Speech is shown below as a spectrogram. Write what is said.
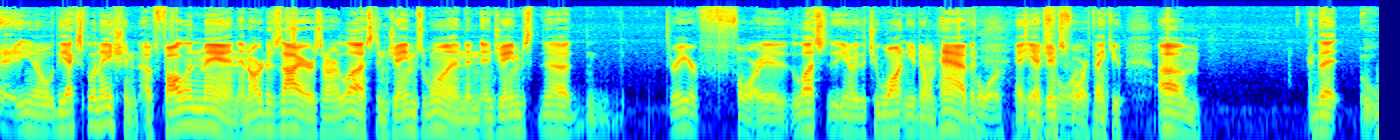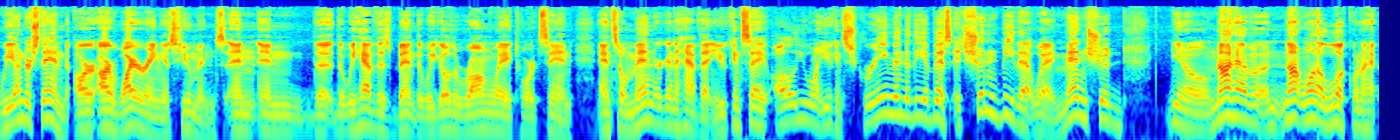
uh, you know the explanation of fallen man and our desires and our lust in James 1 and, and James uh, three or four. Uh, lust, you know, that you want and you don't have. And, Four. uh, yeah, James James four. four. Thank you. Um, that we understand our, our wiring as humans and and that we have this bent that we go the wrong way towards sin. And so men are going to have that. You can say all you want. You can scream into the abyss. It shouldn't be that way. Men should you know not have a, not want to look when i have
